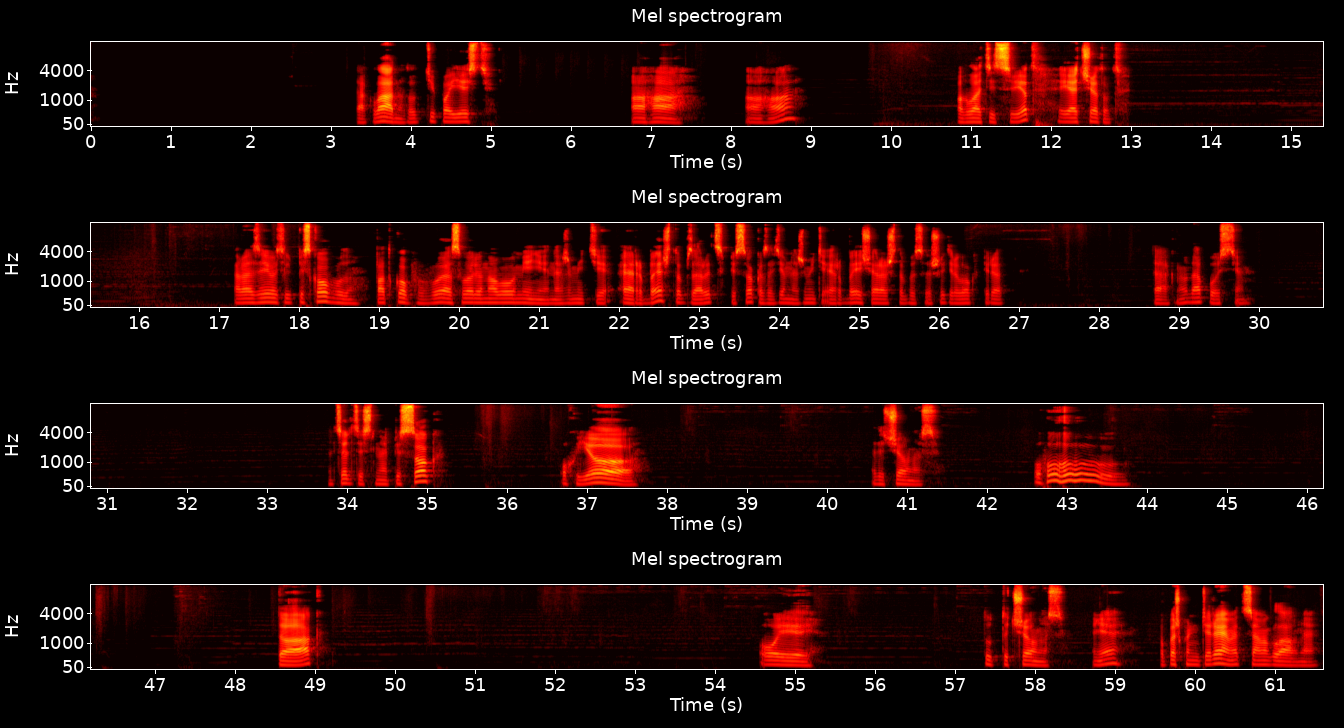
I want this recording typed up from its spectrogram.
Так, ладно, тут типа есть... Ага. Ага. Поглотить свет. Я че тут? Развеиватель песков буду. Подкоп. Вы освоили новое умение. Нажмите RB, чтобы зарыться в песок, а затем нажмите RB еще раз, чтобы совершить рывок вперед. Так, ну допустим. Нацельтесь на песок. Ох, ё! Это что у нас? Уху-ху-ху! Так. Ой. Тут-то что у нас? Не? ППшку не теряем, это самое главное.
